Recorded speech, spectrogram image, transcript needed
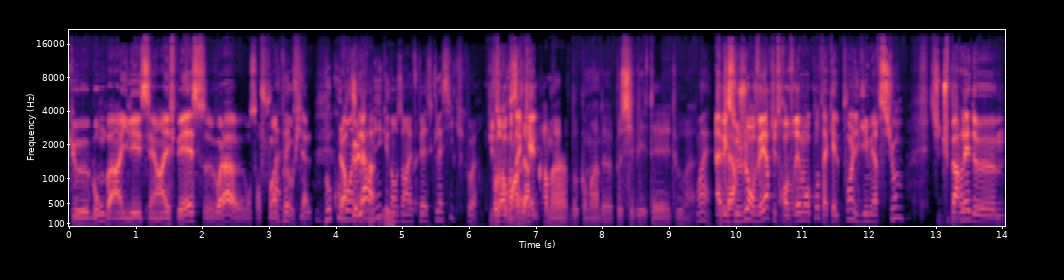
que bon bah il est c'est un FPS euh, voilà on s'en fout un peu au final beaucoup Alors moins que là- que dans un FPS classique, quoi. tu te rends compte à quel d'armes, euh, beaucoup moins de possibilités et tout. ouais. Ouais. avec clair. ce jeu en VR tu te rends vraiment compte à quel point l'immersion si tu parlais de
